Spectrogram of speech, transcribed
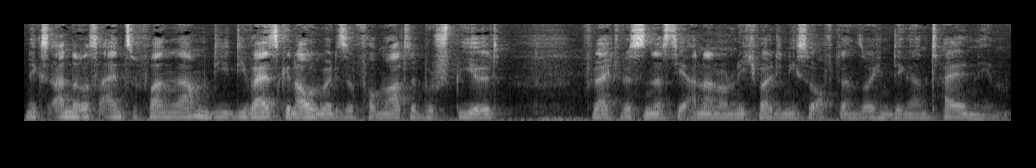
nichts anderes einzufangen haben. Die, die weiß genau, wie man diese Formate bespielt. Vielleicht wissen das die anderen noch nicht, weil die nicht so oft an solchen Dingern teilnehmen.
